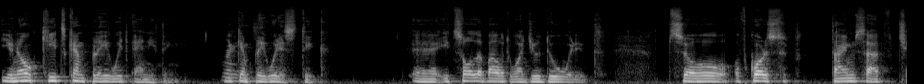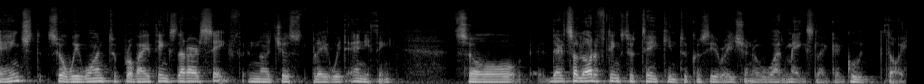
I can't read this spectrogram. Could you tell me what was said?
you know, kids can play with anything. You can play with a stick. Uh, it's all about what you do with it. So, of course, times have changed. So, we want to provide things that are safe and not just play with anything. So, there's a lot of things to take into consideration of what makes like a good toy.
